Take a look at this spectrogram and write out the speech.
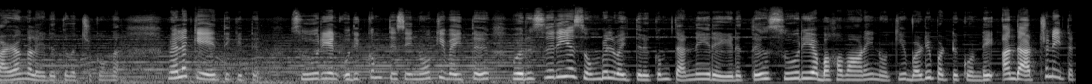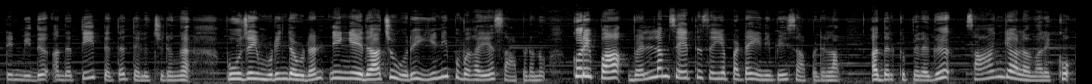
பழங்களை எடுத்து வச்சுக்கோங்க. விளக்கை ஏற்றிக்கிட்டு சூரியன் உதிக்கும் திசை நோக்கி வைத்து ஒரு சிறிய சொம்பில் வைத்திருக்கும் தண்ணீரை எடுத்து சூரிய பகவானை நோக்கி வழிபட்டு கொண்டே அந்த அர்ச்சனை தட்டின் மீது அந்த தீர்த்தத்தை தெளிச்சிடுங்க. பூஜை முடிந்தவுடன் நீங்கள் ஏதாச்சும் ஒரு இனிப்பு வகையை சாப்பிடணும். குறிப்பாக வெள்ளம் சேர்த்து செய்யப்பட்ட இனிப்பை சாப்பிடலாம். அதற்கு பிறகு சாயங்காலம் வரைக்கும்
